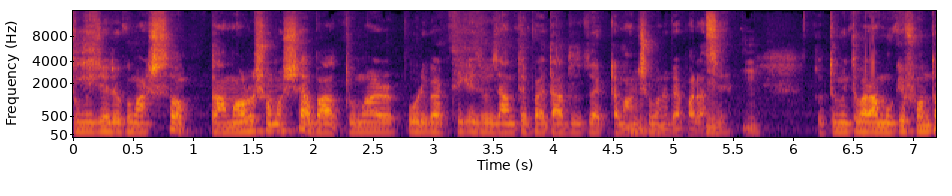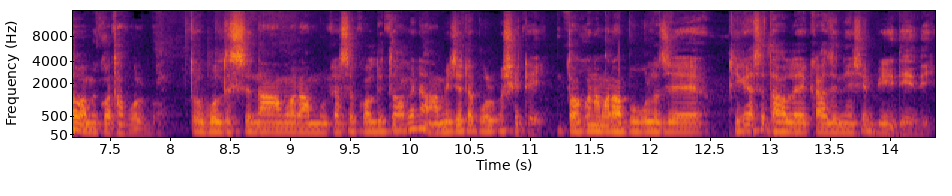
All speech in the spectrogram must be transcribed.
তুমি যে এরকম আসছো তো আমারও সমস্যা বা তোমার পরিবার থেকে যদি জানতে পারে তাদের তো একটা মান সম্মানের ব্যাপার আছে। তো তো তুমি তোমার আম্মুকে ফোন দাও আমি কথা বলব। তো বলতেছে না আমার আম্মুর কাছে কল দিতে হবে না আমি যেটা বলব সেটাই। তখন আমার আব্বু বলল যে ঠিক আছে তাহলে কাজে নিয়ে এসে বিয়ে দিয়ে দিই।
